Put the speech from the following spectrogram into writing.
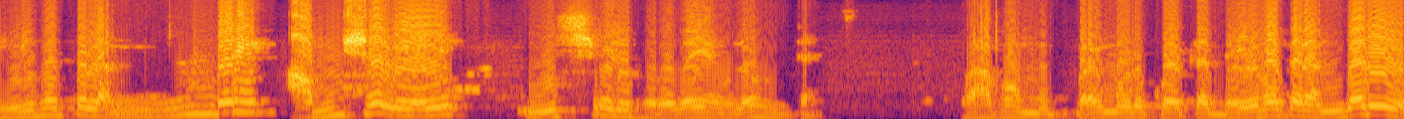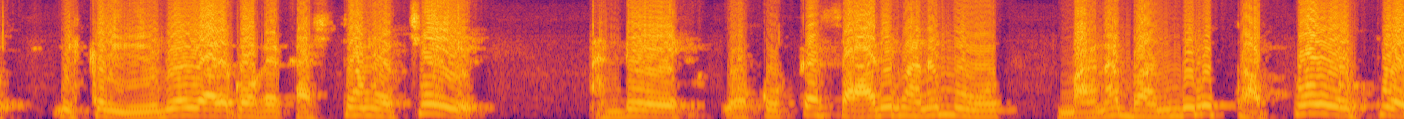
దేవతలందరి అంశలే ఈశ్వరుడి హృదయంలో ఉంటాయి. పాపం ముప్పై మూడు కోట్ల దేవతలందరూ ఇక్కడ ఏదో వాళ్ళకి ఒక కష్టం వచ్చి అంటే ఒక్కొక్కసారి మనము మన బంధువులు తప్పో ఒప్పో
